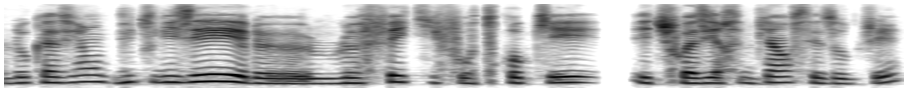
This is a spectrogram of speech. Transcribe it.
l'occasion d'utiliser le fait qu'il faut troquer et de choisir bien ses objets.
